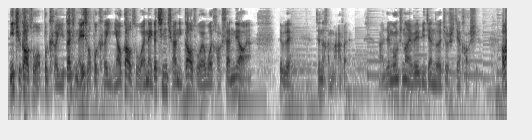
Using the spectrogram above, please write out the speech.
你只告诉我不可以，但是哪首不可以？你要告诉我哪个侵权？你告诉我，我好删掉呀，对不对？真的很麻烦啊！人工智能也未必见得就是件好事。好吧，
